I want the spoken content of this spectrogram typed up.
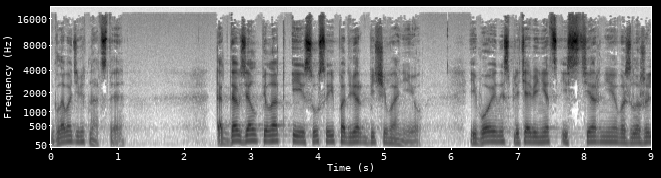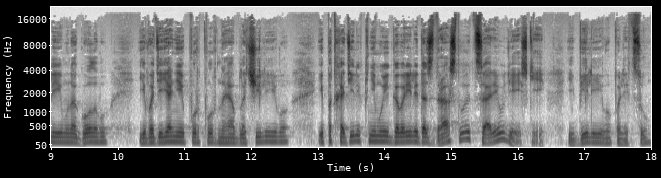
Глава 19. Тогда взял Пилат Иисуса и подверг бичеванию. И воины, сплетя венец из терния, возложили ему на голову, и в одеяние пурпурное облачили его, и подходили к нему и говорили: "Да здравствует царь иудейский!" и били его по лицу.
